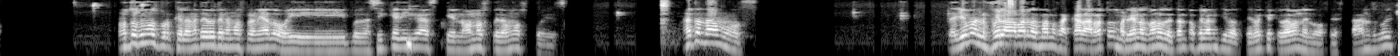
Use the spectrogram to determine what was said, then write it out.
nosotros fuimos porque la neta ya lo tenemos planeado y pues así que digas que no nos cuidamos, pues, neta andábamos. Yo me fui a lavar las manos a cada rato, me las manos de tanto gel antibacterial que te daban en los stands, güey.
